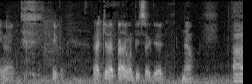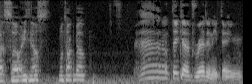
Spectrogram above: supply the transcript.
You know, that, that probably wouldn't be so good. No. Uh, so anything else you want to talk about? I don't think I've read anything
